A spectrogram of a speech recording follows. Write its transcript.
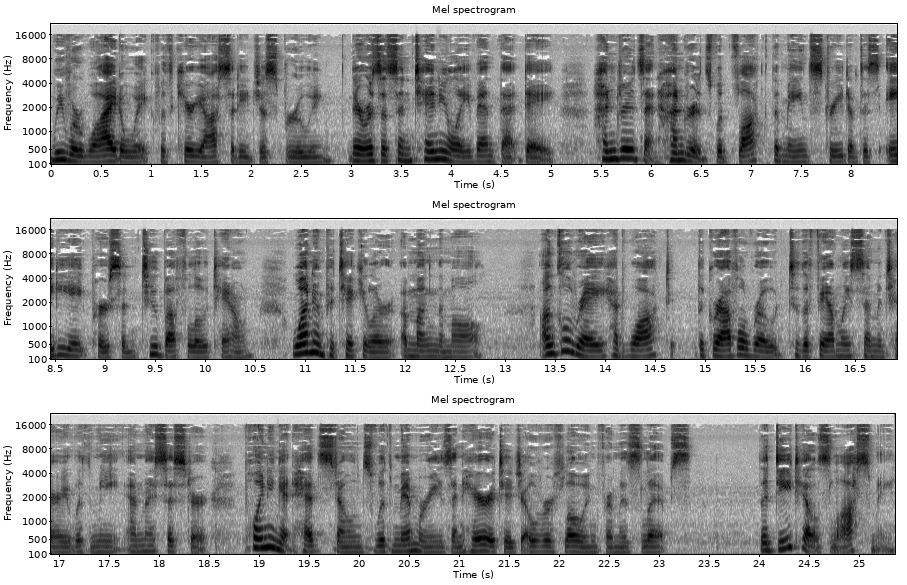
We were wide awake with curiosity just brewing. There was a centennial event that day. Hundreds and hundreds would flock the main street of this 88 person two buffalo town, one in particular among them all. Uncle Ray had walked the gravel road to the family cemetery with me and my sister, pointing at headstones with memories and heritage overflowing from his lips. The details lost me,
